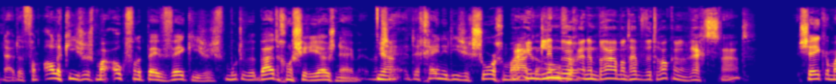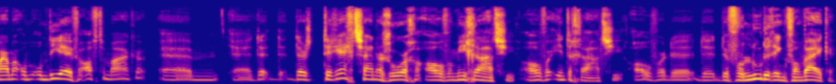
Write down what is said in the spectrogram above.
nou, dat van alle kiezers, maar ook van de PVV-kiezers, moeten we buitengewoon serieus nemen. Want ja. degene die zich zorgen maar maken. in Limburg over, en in Brabant hebben we toch ook een rechtsstaat? Zeker, maar, maar om, om die even af te maken. Um, terecht zijn er zorgen over migratie, over integratie, over de, de, de verloedering van wijken.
